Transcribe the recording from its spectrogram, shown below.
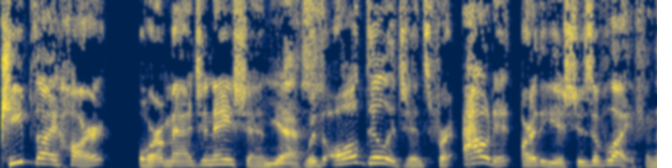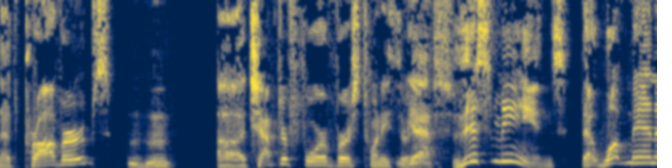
Keep thy heart or imagination Yes. with all diligence, for out it are the issues of life. And that's Proverbs Mm-hmm. Uh, chapter 4, verse 23. Yes. This means that what man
